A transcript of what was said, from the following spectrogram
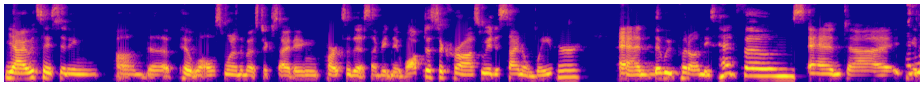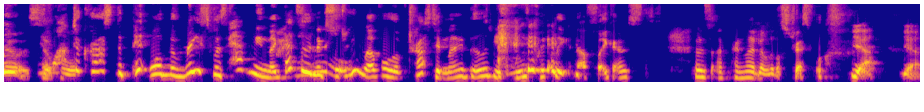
yeah, I would say sitting on the pit wall was one of the most exciting parts of this. I mean, they walked us across. We had to sign a waiver, and then we put on these headphones, and uh, you and know, we, so we walked cool. across the pit while the race was happening. Like that's an extreme level of trust in my ability to move quickly enough. Like I was, I was, I found that a little stressful. Yeah, yeah,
